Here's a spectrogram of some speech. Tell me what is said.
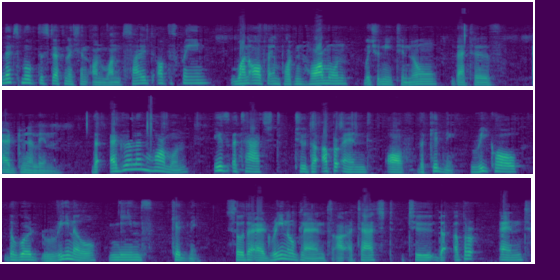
Let's move this definition on one side of the screen. One of the important hormone which you need to know that is adrenaline. The adrenaline hormone is attached to the upper end of the kidney. Recall the word renal means kidney. So the adrenal glands are attached to the upper end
